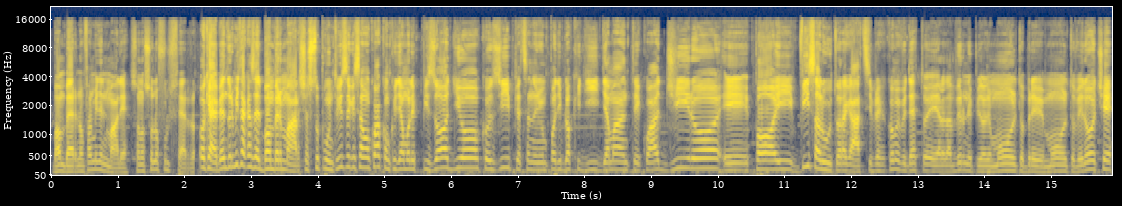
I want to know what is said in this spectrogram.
Bomber, non farmi del male, sono solo full ferro. Ok, abbiamo dormito a casa del Bomber March A sto punto, visto che siamo qua, concludiamo l'episodio Così, piazzandogli un po' di blocchi di diamante qua a giro. E poi vi saluto ragazzi Perché come vi ho detto era davvero un episodio molto breve, molto veloce.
